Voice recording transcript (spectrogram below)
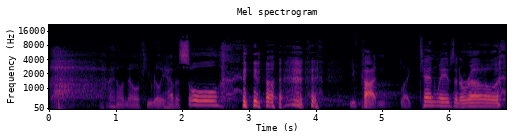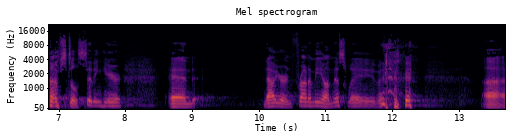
I don't know if you really have a soul. you know, you've caught like 10 waves in a row, and I'm still sitting here. And now you're in front of me on this wave. uh,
